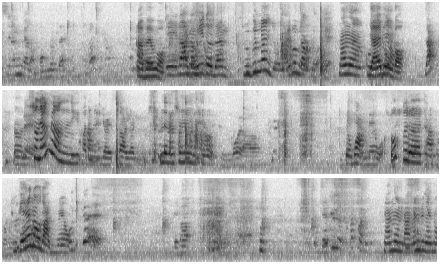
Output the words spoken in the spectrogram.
싫으면 안 먹는데. 아 매워. 아, 너희들은 굵은 면이 좋아, 얇은 면이 좋아. 나는 굵은 얇은 면. 거. 나? 난 네. 순양면이 가장 얇다, 얇. 근데 난 순양면 싫어. 그거야. 너무 안 매워. 소스를 다 두 개를 넣어도 안 매워. 내가 나는 라면 중에서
